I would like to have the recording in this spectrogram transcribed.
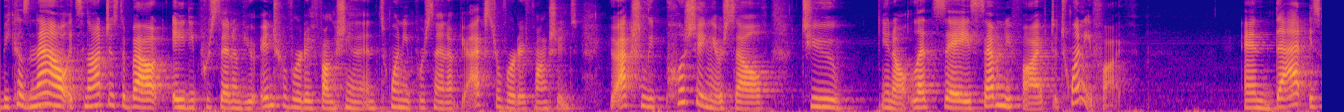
because now it's not just about 80% of your introverted function and 20% of your extroverted functions. You're actually pushing yourself to, you know, let's say 75 to 25. And that is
